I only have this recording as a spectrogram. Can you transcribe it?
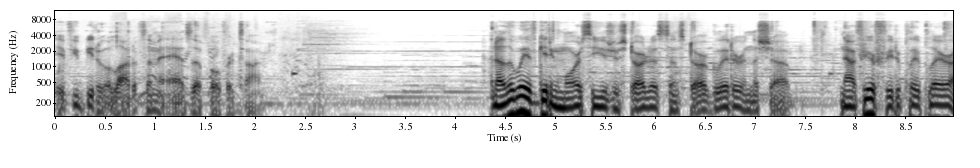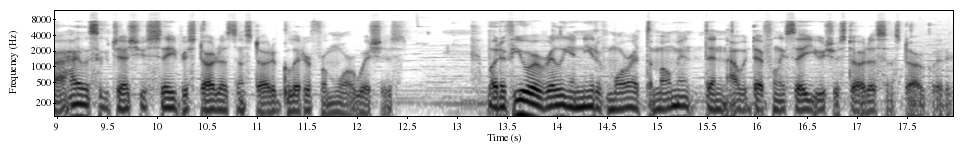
if you beat a lot of them, it adds up over time. Another way of getting more is to use your Stardust and Star Glitter in the shop. Now if you're a free-to-play player, I highly suggest you save your Stardust and Star Glitter for more wishes. But if you are really in need of more at the moment, then I would definitely say use your Stardust and Star Glitter.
